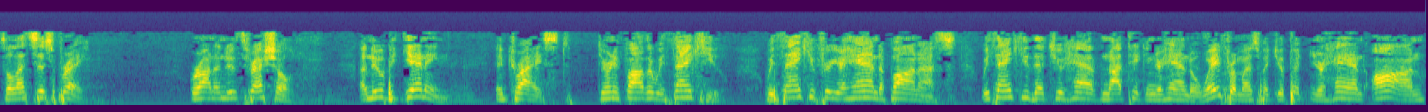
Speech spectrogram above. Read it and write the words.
So let's just pray. We're on a new threshold, a new beginning in Christ. Dear Heavenly Father, we thank you. We thank you for your hand upon us. We thank you that you have not taken your hand away from us, but you put your hand on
